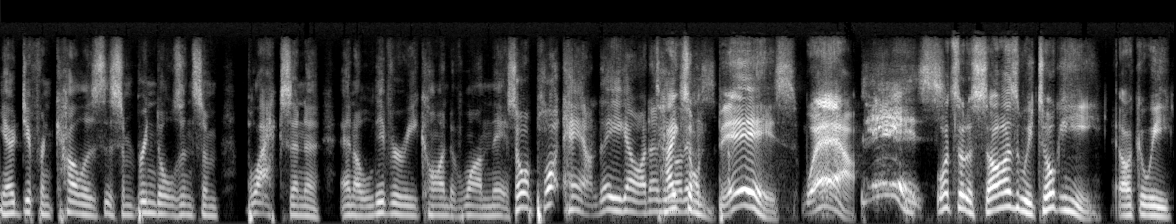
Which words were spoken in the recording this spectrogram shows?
you know different colors. There's some brindles and some blacks and a and a livery kind of one there. So a Plott Hound. There you go. I don't Takes on bears. Wow. bears. What sort of size are we talking here? Like, are we,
